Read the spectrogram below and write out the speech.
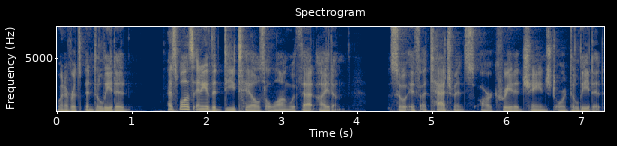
whenever it's been deleted, as well as any of the details along with that item. So if attachments are created, changed, or deleted,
